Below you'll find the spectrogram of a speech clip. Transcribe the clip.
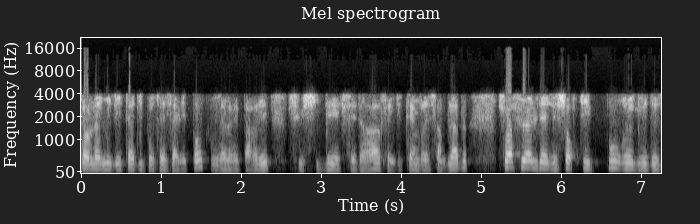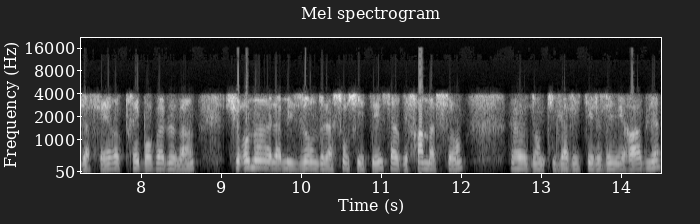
enfin, on a mis des tas d'hypothèses à l'époque, vous en avez parlé, suicidé, etc., enfin, qui était invraisemblable. Soit Fualdès est sorti pour régler des affaires, très probablement, sûrement à la maison de la société, c'est-à-dire des francs-maçons, euh, dont il avait été le vénérable.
